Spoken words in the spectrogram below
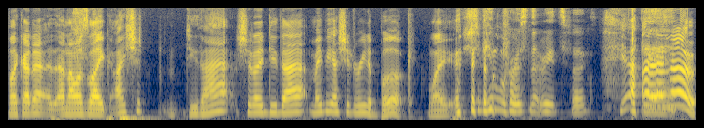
Like, I don't. And I was like, I should do that. Should I do that? Maybe I should read a book. Like, Should be a person that reads books. yeah, I don't know.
